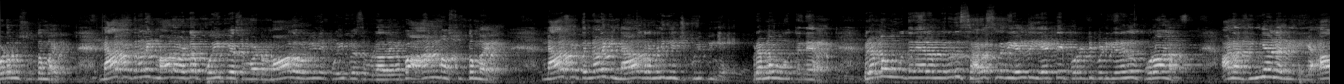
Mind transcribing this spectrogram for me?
உடம்பு சுத்தமாயிடும் நாற்பது நாளைக்கு மாலை விட்டால் பொய் பேச மாட்டோம் மாலை ஒன்றிலே பொய் பேசக்கூடாது. அப்போ ஆன்மா சுத்தமாயிடும் நாற்பத்தி நாளைக்கு நாலரை மணிக்கு வச்சு குளிப்பீங்க பிரம்ம முகூர்த்த நேரம். பிரம்ம முகூர்த்த நேரம்ங்கிறது சரஸ்வதி எழுந்து ஏட்டை புரட்டி படிக்கிறது புராணம். ஆனால் விஞ்ஞான ரீதியாக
